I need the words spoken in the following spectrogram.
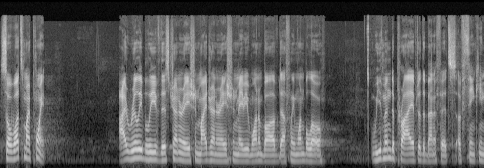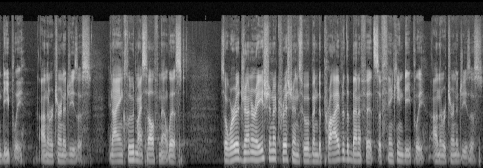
So, what's my point? I really believe this generation, my generation, maybe one above, definitely one below, we've been deprived of the benefits of thinking deeply on the return of Jesus. And I include myself in that list. So we're a generation of Christians who have been deprived of the benefits of thinking deeply on the return of Jesus.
